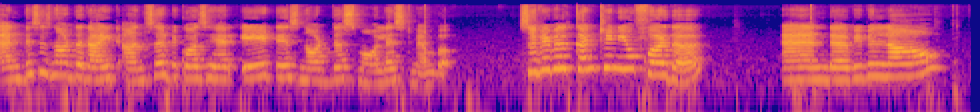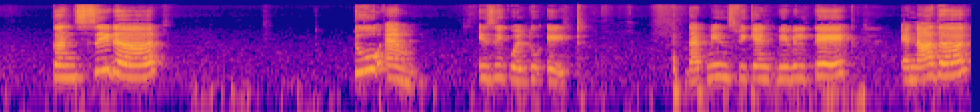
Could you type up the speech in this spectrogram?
and this is not the right answer because here 8 is not the smallest member. So we will continue further and uh, we will now consider 2m is equal to 8 that means we can we will take another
